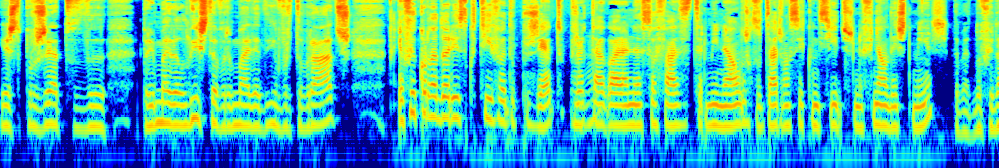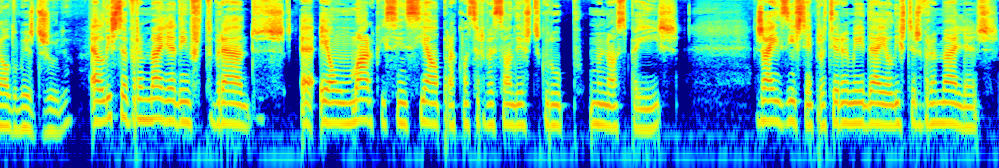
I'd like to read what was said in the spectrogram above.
este projeto de Primeira Lista Vermelha de Invertebrados. Eu fui coordenadora executiva do projeto. O projeto uhum. está agora na sua fase terminal. Os resultados vão ser conhecidos no final deste mês. No final do mês de julho. A lista vermelha de invertebrados eh, é um marco essencial para a conservação deste grupo no nosso país. Já existem, para ter uma ideia, listas vermelhas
